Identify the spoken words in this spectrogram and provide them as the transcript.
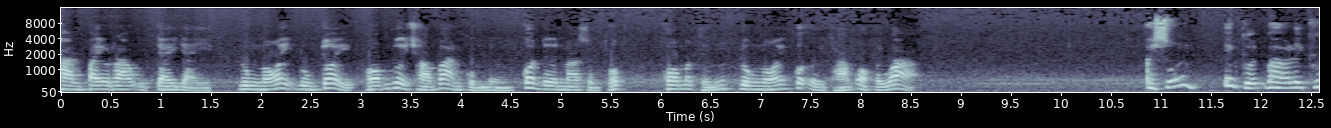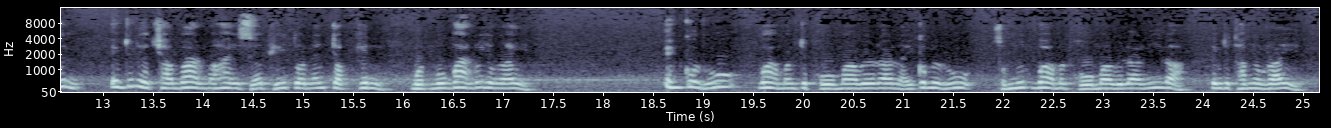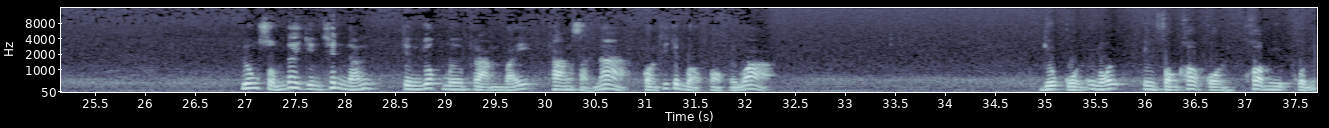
ผ่านไปราวอุดใจใหญ่ ลุงน้อย ลุงจ้อย พร้อมด้วยชาวบ้านกลุ่มหนึ่งก็เดินมาสมทบ พอมาถึงลุงน้อยก็เอ่ยถามออกไปว่า ไอ้สมเอ็งเกิดบ้าอะไรขึ้น เอ็งจะเรียกชาวบ้านมาให้เสือผีตัวนั้นจับกิน หมดหมู่บ้านรือยังไง เอ็งก็รู้ว่ามันจะโผล่มาเวลาไหนก็ไม่รู้ สมมุติว่ามันโผล่มาเวลานี้ล่ะ เอ็งจะทำอย่างไรลุงสมได้ยินเช่นนั้น จึงยกมือปรามไว้พลางสันหน้าก่อนที่จะบอกออกไปว่าเดี๋ยโกนไอ้น้อยเอ็งฟังข้าก่อนข้ามีผล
